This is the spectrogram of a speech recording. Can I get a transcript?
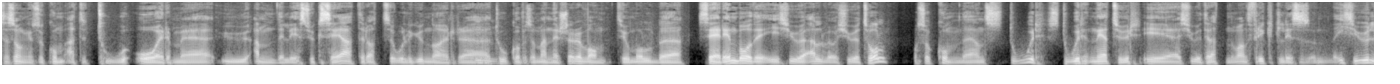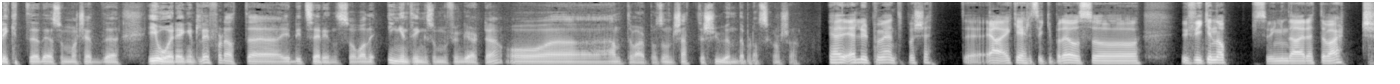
sesongen som kom etter to år med uendelig suksess, etter at Ole Gunnar eh, mm. tok over som manager. Vant jo Molde serien både i 2011 og 2012. Og så kom det en stor, stor nedtur i 2013. Det var en fryktelig Ikke ulikt det som har skjedd eh, i år, egentlig. For at, uh, i Eliteserien så var det ingenting som fungerte, og uh, endte vel på sånn sjette-sjuendeplass, kanskje. Jeg, jeg lurer på om jeg endte på sjette Jeg er ikke helt sikker på det. Og så Vi fikk en oppsving der etter hvert,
